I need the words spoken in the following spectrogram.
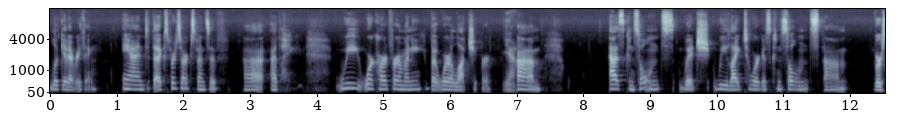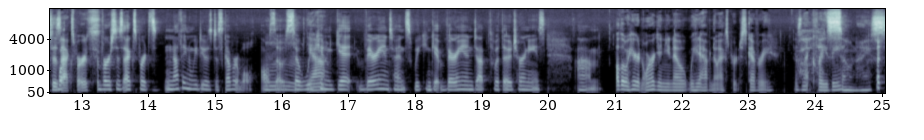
look at everything, and the experts are expensive. Uh, I like. We work hard for our money, but we're a lot cheaper. Yeah. Um, as consultants, which we like to work as consultants, um, Versus experts. versus experts nothing we do is discoverable also so we Mm, yeah. can get very intense we can get very in depth with the attorneys Although here in Oregon, you know, we have no expert discovery. Isn't that crazy? so nice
